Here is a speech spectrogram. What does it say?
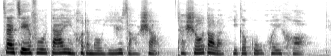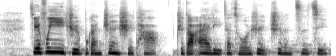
在杰夫答应后的某一日早上。他收到了一个骨灰盒，杰夫一直不敢正视他，直到艾丽在昨日质问自己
